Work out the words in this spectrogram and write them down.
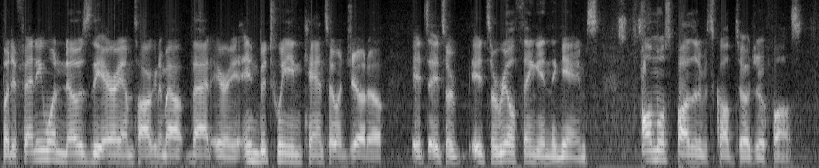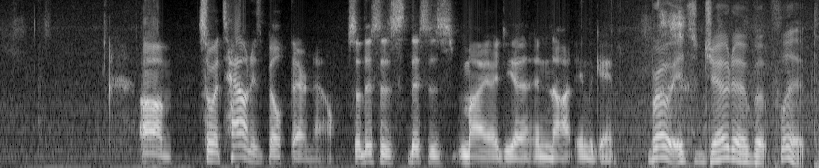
but if anyone knows the area I'm talking about, that area in between Kanto and Johto, it's it's a it's a real thing in the games. Almost positive it's called Tojo Falls. Um, so a town is built there now. So this is this is my idea and not in the game, Bro, it's Johto but flipped.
